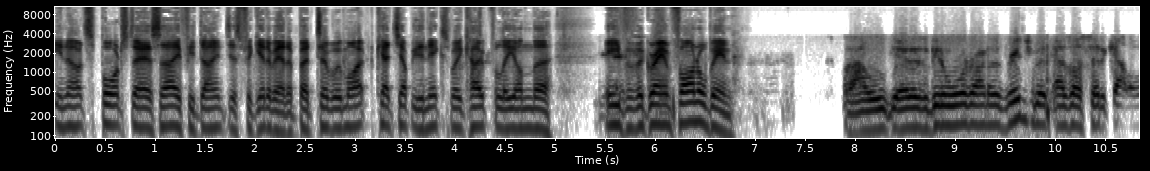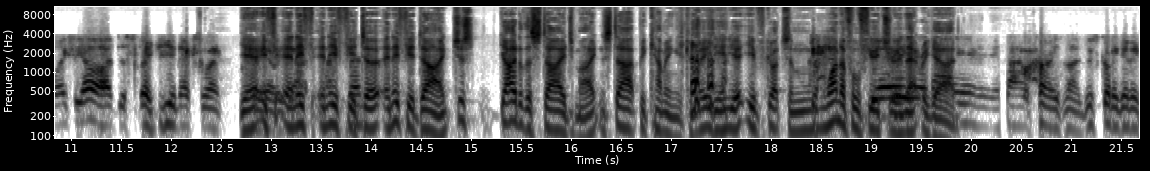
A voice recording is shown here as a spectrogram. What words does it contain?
you know, it's Sports Day SA. If you don't, just forget about it. But uh, we might catch up with you next week, hopefully, on the eve of a grand final, Ben. Well, yeah, there's a bit of water under the bridge, but as I said a couple of weeks ago, I hope to speak to you next week. Yeah, if, we and go. if and if you do, and if you don't, just go to the stage, mate, and start becoming a comedian. you, you've got some wonderful future in that yeah, regard. No, yeah, yeah, no worries, mate. Just got to get a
